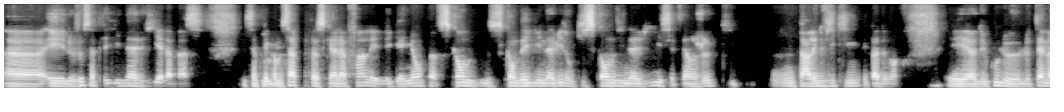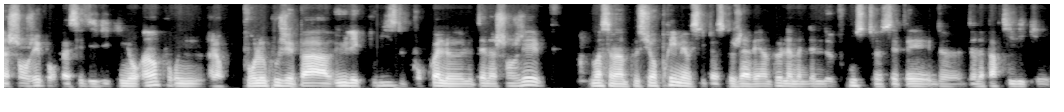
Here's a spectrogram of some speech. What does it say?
Euh, et le jeu s'appelait Inavi à la base. Il s'appelait comme ça parce qu'à la fin, les, les gagnants peuvent scander Inavi, donc ils scandent Inavi, et c'était un jeu qui parlait de Vikings et pas de vin. Et euh, du coup, le, le, thème a changé pour passer des Vikings au 1. Pour une, alors pour le coup, j'ai pas eu les coulisses de pourquoi le, le thème a changé moi, ça m'a un peu surpris, mais aussi parce que j'avais un peu la Madeleine de Proust, c'était de, de, la partie viking.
